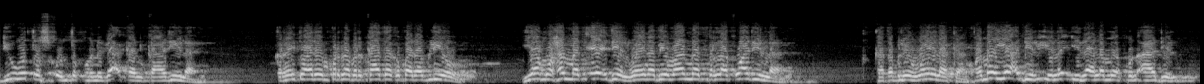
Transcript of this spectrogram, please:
diutus untuk menegakkan keadilan. Karena itu ada yang pernah berkata kepada beliau, "Ya Muhammad, i'dil, wahai Nabi Muhammad berlaku adillah." Kata beliau, "Wailaka, fama ya'dil idza lam yakun adil?"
